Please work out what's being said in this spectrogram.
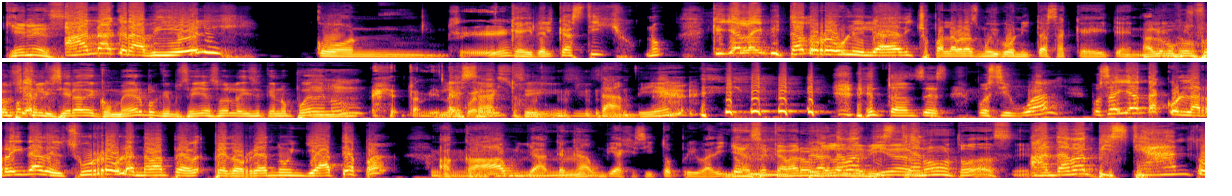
¿Quién es? Ana Graviel con Sí. Kate del Castillo, ¿no? Que ya la ha invitado Raúl y le ha dicho palabras muy bonitas a Kate. En, A lo en mejor fue para que le hiciera de comer, porque pues ella sola dice que no puede, ¿no? También, ¿de acuerdo? Exacto. Sí. También. Entonces, pues igual, pues ahí anda con la reina del sur, Raúl, andaban pe- pedorreando un yate, apa. Acá, un yate, acá, un viajecito privadito. Ya se acabaron ya las bebidas. ¿no? Todas. eh. Andaban pisteando,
